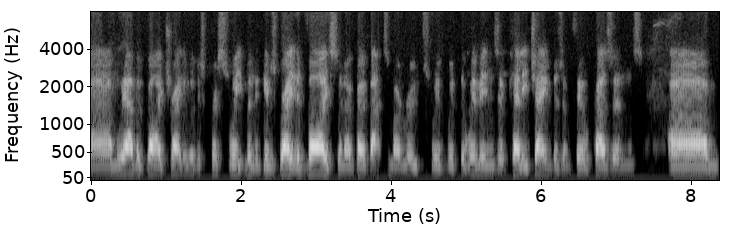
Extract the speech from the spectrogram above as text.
Um, we have a guy training with us, Chris Sweetman, that gives great advice. And I go back to my roots with, with the women's at Kelly Chambers and Phil Cousins. Um,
